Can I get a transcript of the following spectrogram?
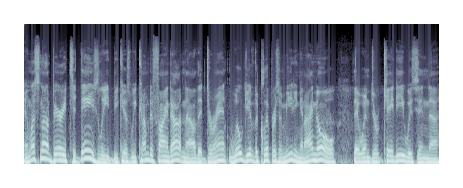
And let's not bury today's lead because we come to find out now that Durant will give the Clippers a meeting. And I know that when KD was in uh,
